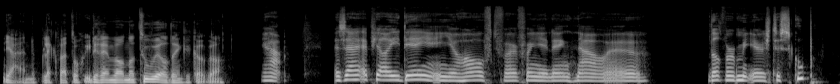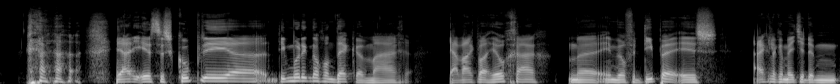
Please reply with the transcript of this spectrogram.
ja, en de plek waar toch iedereen wel naartoe wil, denk ik ook wel. Ja, en zij, heb je al ideeën in je hoofd waarvan je denkt, nou, uh, dat wordt mijn eerste scoop? ja, die eerste scoop, die, uh, die moet ik nog ontdekken. Maar ja, waar ik wel heel graag me in wil verdiepen is eigenlijk een beetje de,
